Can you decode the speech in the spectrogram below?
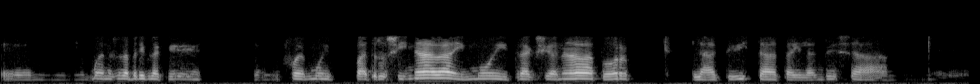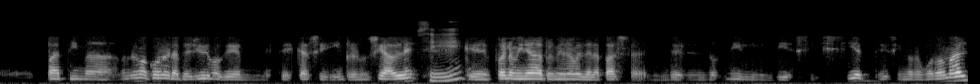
Eh, bueno, es una película que fue muy patrocinada y muy traccionada por la activista tailandesa eh, Fátima, no me acuerdo el apellido porque este, es casi impronunciable, que fue nominada al Premio Nobel de la Paz del 2017, si no recuerdo mal,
